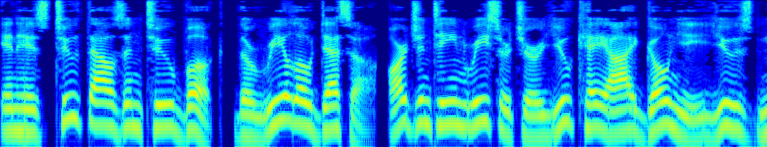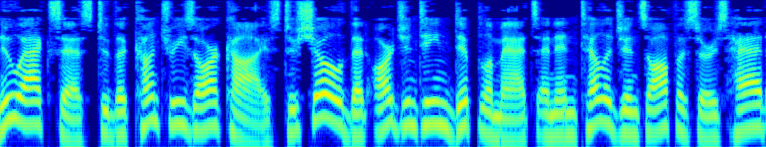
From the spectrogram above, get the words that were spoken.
in his 2002 book, The Real Odessa, Argentine researcher Uki Goñi used new access to the country's archives to show that Argentine diplomats and intelligence officers had,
